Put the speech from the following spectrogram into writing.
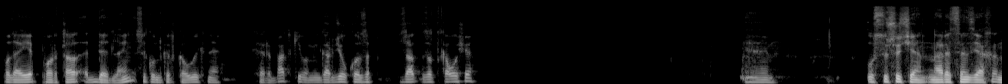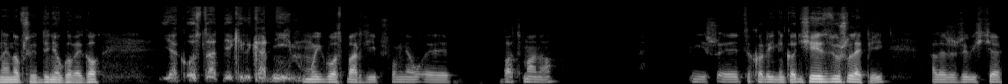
Podaje portal Deadline. Sekundkę tylko łyknę herbatki, bo mi gardziołko zatkało się. Yy, usłyszycie na recenzjach najnowszych Dyniogowego, jak ostatnie kilka dni. Mój głos bardziej przypominał yy, Batmana niż yy, cokolwiek innego. Dzisiaj jest już lepiej ale rzeczywiście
